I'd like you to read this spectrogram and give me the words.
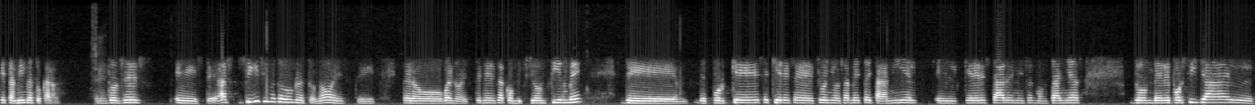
que también me ha tocado. Entonces este sigue siendo todo un reto no este pero bueno es tener esa convicción firme de, de por qué se quiere ese sueño, esa meta, y para mí el, el querer estar en esas montañas donde de por sí ya el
